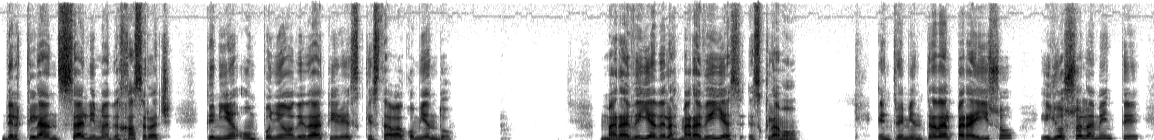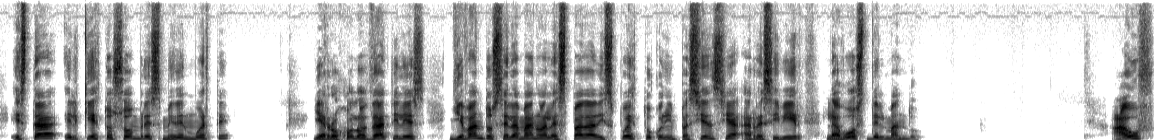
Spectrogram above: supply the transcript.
del clan Salima de Hazrach, tenía un puñado de dátiles que estaba comiendo. Maravilla de las maravillas, exclamó. Entre mi entrada al paraíso y yo solamente está el que estos hombres me den muerte? Y arrojó los dátiles, llevándose la mano a la espada dispuesto con impaciencia a recibir la voz del mando. Auf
